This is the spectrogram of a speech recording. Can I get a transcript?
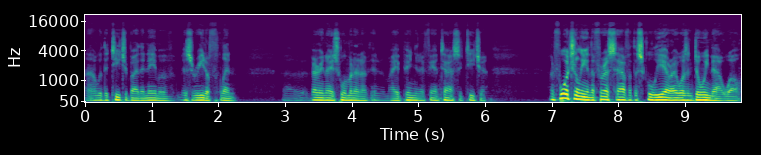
uh, with a teacher by the name of Miss Rita Flynn. a very nice woman, and, a, in my opinion, a fantastic teacher. Unfortunately, in the first half of the school year, I wasn't doing that well.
